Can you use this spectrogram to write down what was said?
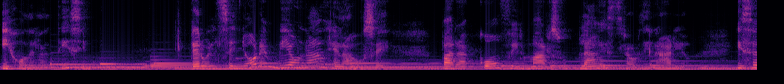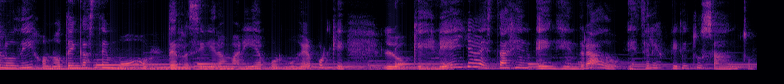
Hijo del Altísimo. Pero el Señor envía un ángel a José para confirmar su plan extraordinario. Y se lo dijo, no tengas temor de recibir a María por mujer, porque lo que en ella está engendrado es el Espíritu Santo.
